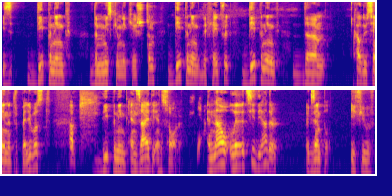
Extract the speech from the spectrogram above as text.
is deepening the miscommunication, deepening the hatred, deepening the, how do you say, netrpeljivost, oh. deepening anxiety, and so on. Yeah. And now let's see the other example. If you've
